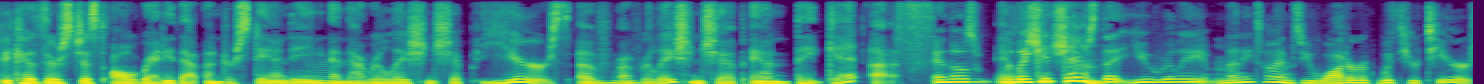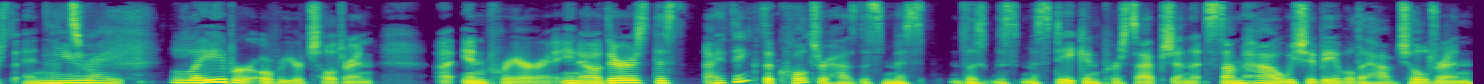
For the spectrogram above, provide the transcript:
because there's just already that understanding and that Mhm. relationship years of, Mhm. of relationship and they get us And those get relationships that you really, many times, you water with your tears and that's you right labor over your children uh, in prayer. You know, there's this, I think the culture has this mis, this, this mistaken perception that somehow we should be able to have children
